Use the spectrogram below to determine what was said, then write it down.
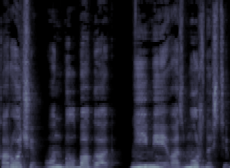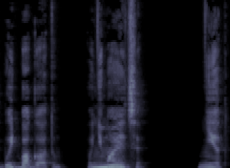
короче, он был богат, не имея возможности быть богатым. Понимаете? Нет,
